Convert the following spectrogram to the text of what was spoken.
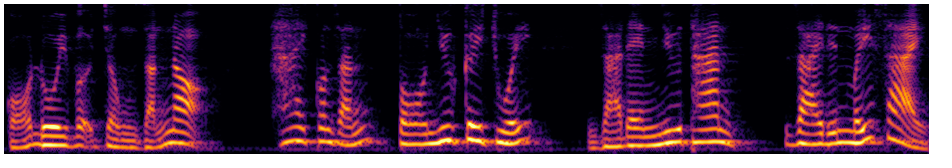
có đôi vợ chồng rắn nọ, hai con rắn to như cây chuối, da đen như than, dài đến mấy sải,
